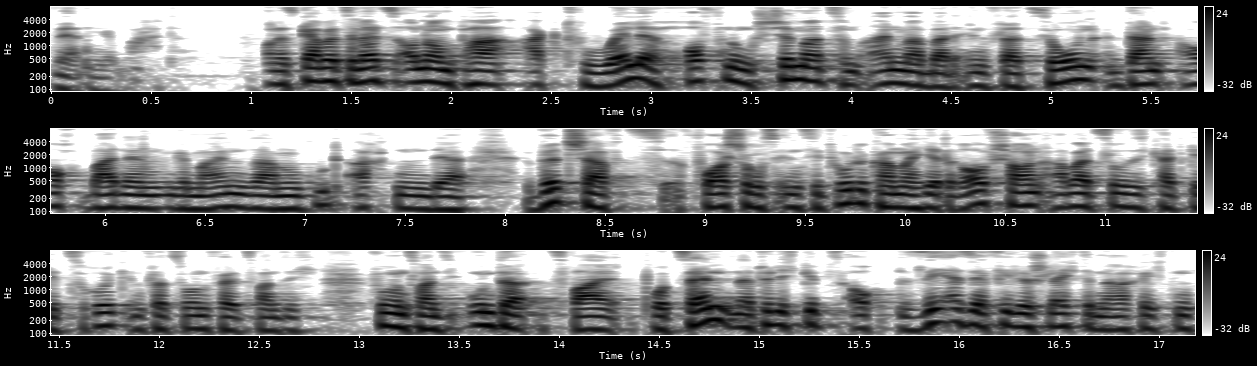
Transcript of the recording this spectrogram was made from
werden gemacht. Und es gab ja zuletzt auch noch ein paar aktuelle Hoffnungsschimmer. Zum einen mal bei der Inflation, dann auch bei den gemeinsamen Gutachten der Wirtschaftsforschungsinstitute. Kann man hier drauf schauen. Arbeitslosigkeit geht zurück, Inflation fällt 2025 unter zwei Prozent. Natürlich gibt es auch sehr, sehr viele schlechte Nachrichten.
